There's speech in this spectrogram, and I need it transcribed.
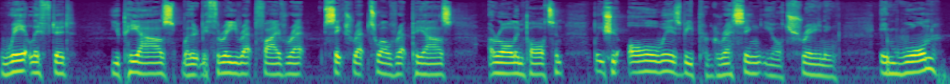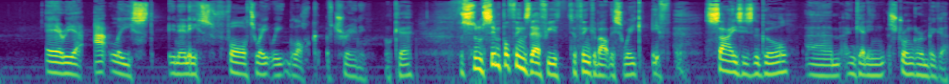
weight lifted, your PRs, whether it be three rep, five rep, six rep, twelve rep PRs, are all important. But you should always be progressing your training in one area at least in any four to eight week block of training. Okay, there's some simple things there for you to think about this week if size is the goal um, and getting stronger and bigger.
